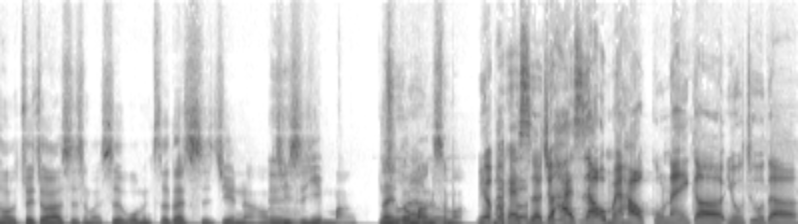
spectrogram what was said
哦，最重要的是什么？是我们这段时间然后其实也忙。嗯那你都忙什么？没有拍开始了，就还是要我们还要顾那一个 YouTube 的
